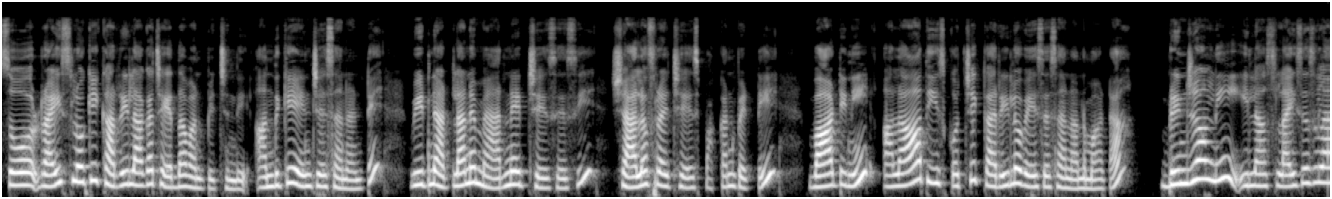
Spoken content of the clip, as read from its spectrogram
సో, రైస్‌లోకి కర్రీలాగా చేద్దాం అనిపించింది. అందుకే ఏం చేశానంటే వీటిని అట్లానే మ్యారినేట్ చేసేసి షాలో ఫ్రై చేసి పక్కన పెట్టి వాటిని అలా తీసుకొచ్చి కర్రీలో వేసేసాను అనమాట బ్రింజాల్‌ని ఇలా స్లైసెస్‌లా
